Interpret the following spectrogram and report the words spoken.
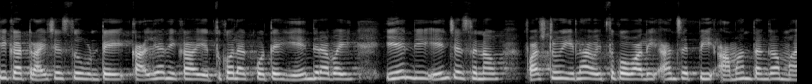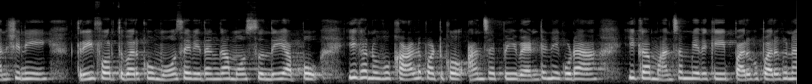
ఇక ట్రై చేస్తూ ఉంటే కళ్యాణ్ ఇక ఎత్తుకోలేకపోతే ఏంది రాబాయ్ ఏంది? ఏం చేస్తున్నావు? ఫస్ట్ ఇలా ఎత్తుకోవాలి అని చెప్పి అమాంతంగా మనిషిని త్రీ ఫోర్త్ వరకు మోసే విధంగా మోస్తుంది అప్పు ఇక నువ్వు కాళ్ళు పట్టుకో అని చెప్పి వెంటనే కూడా ఇక మంచం మీదకి పరుగు పరుగున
